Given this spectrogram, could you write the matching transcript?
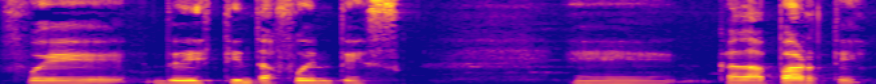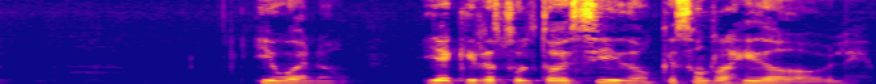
fue de distintas fuentes, eh, cada parte. Y bueno, y aquí resultó decido que es un rajido doble.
